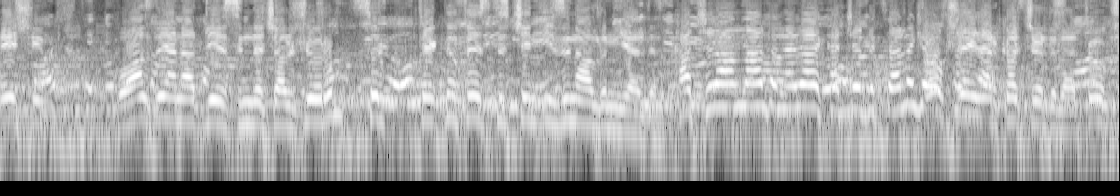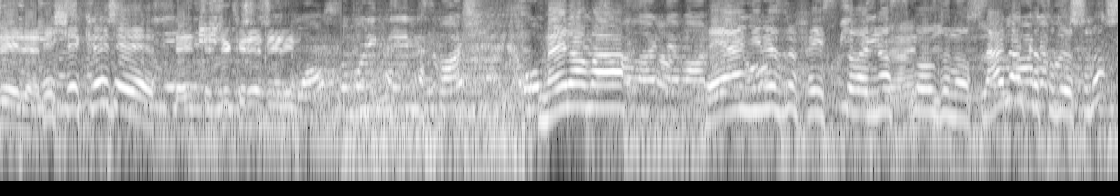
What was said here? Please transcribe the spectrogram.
eşim. Boğazlayan Adliyesi'nde çalışıyorum. Sırf Teknofest için izin aldım geldim. Kaçıranlar da neler kaçırdıklarını görsünler. Çok şeyler kaçırdılar, çok şeyler. Teşekkür ederiz. Ben teşekkür ederim. Var. Merhaba. Devam Beğendiniz mi festivali? Nasıl buldunuz? Nereden katılıyorsunuz?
